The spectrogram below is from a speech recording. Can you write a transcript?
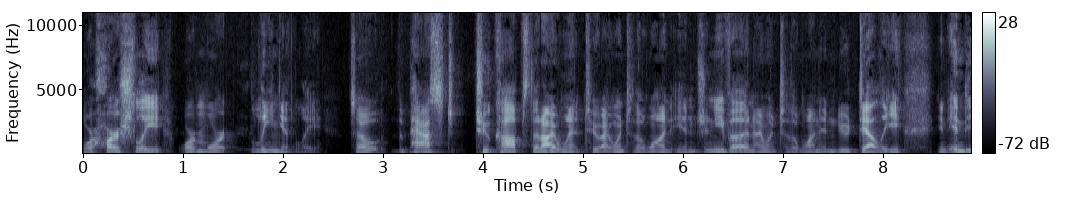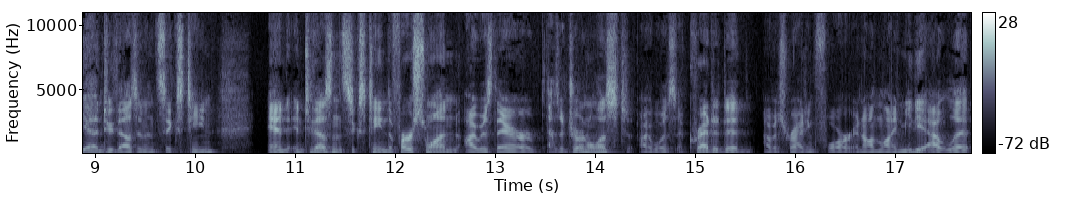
more harshly or more leniently. So the past two COPs that I went to, I went to the one in Geneva and I went to the one in New Delhi in India in 2016. And in 2016, the first one, I was there as a journalist. I was accredited. I was writing for an online media outlet.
